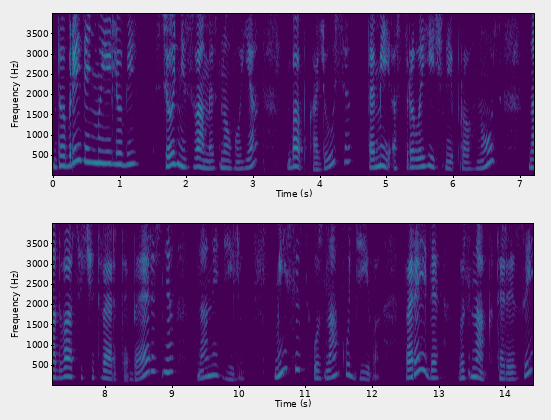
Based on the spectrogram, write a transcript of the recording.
Добрий день, мої любі! Сьогодні з вами знову я, бабка Люся, та мій астрологічний прогноз на 24 березня на неділю. Місяць у знаку Діва перейде в знак Терези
